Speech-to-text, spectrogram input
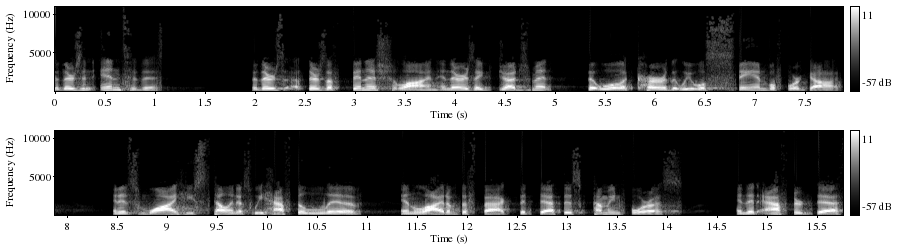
that there's an end to this, that there's, there's a finish line, and there is a judgment that will occur that we will stand before God. And it's why he's telling us we have to live in light of the fact that death is coming for us and that after death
